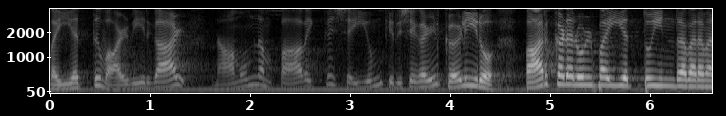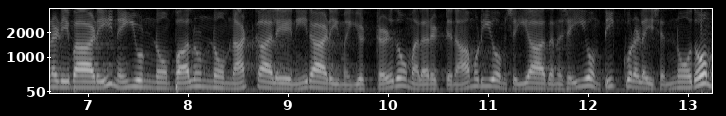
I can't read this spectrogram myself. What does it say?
வையத்து வாழ்வீர்கள் நாமும் நம் பாவைக்கு செய்யும் கிருஷிகள் கேளீரோ. பார்க்கடலுள் பையத்து இன்ற பரமனடி பாடி நெய்யுண்ணோம் பாலுண்ணோம் நாட்காலே நீராடி மையிட்டெழுதோம் மலரிட்டு நாமுடியோம் செய்யாதன செய்யோம் தீக்குறளை சென்னோதோம்.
